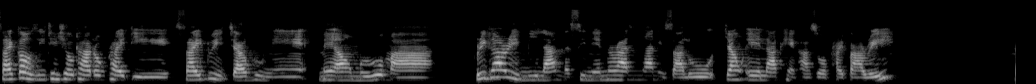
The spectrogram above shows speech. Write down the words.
စိုက်ကောင်စီထင်းရှုပ်ထားတုံး Friday စိုက်တွေကြောက်ခုနဲ့မဲအောင်မူတို့မှာ ပရိခရီမီလာနစီနေနရာနီငါနေစားလို့ကြောင်းအဲလာခင်ခါစော Friday ပါရီရ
